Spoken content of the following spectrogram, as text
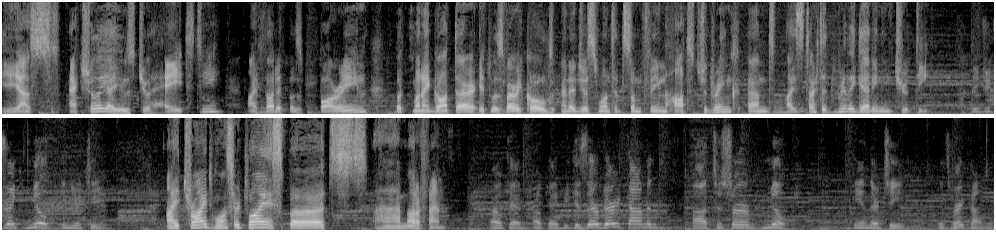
Yes, actually, I used to hate tea. I thought it was boring, but when I got there, it was very cold, and I just wanted something hot to drink, and I Mhm. started really getting into tea. Did you drink milk in your tea? I tried once or twice, but I'm not a fan. Okay, okay, because they're very common uh, to serve milk in their tea. It's very common.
